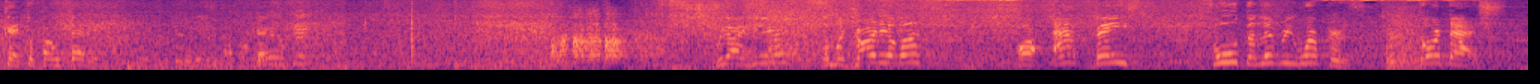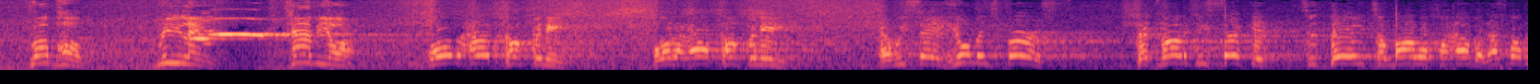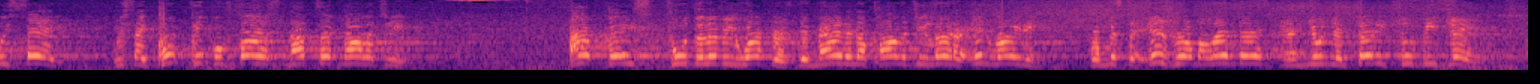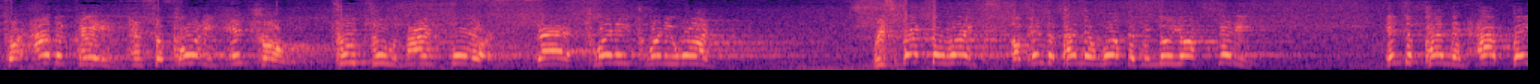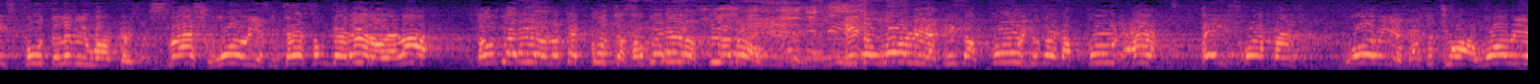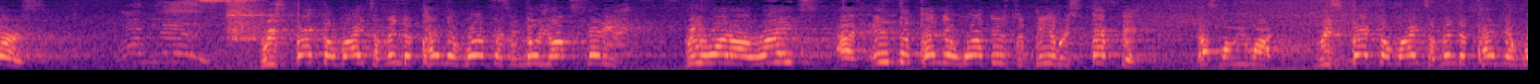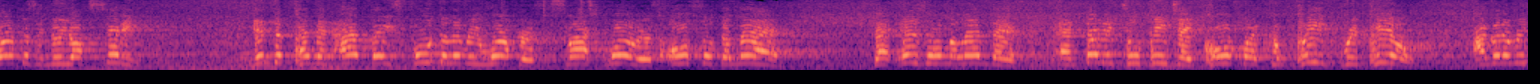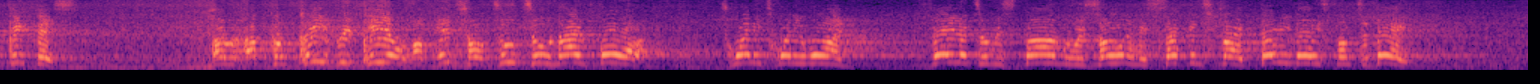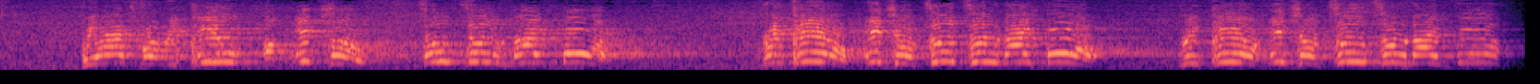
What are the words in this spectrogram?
Ok, esto es para ustedes, los ok? We are here, the majority of us are app-based food delivery workers. DoorDash, Grubhub, Relay, Caviar, all the app companies, all the app companies. And we say humans first, technology second, today, tomorrow, forever. That's what we say. We say put people first, not technology. App-based food delivery workers demand an apology letter in writing from Mr. Israel Melendez and Union 32BJ for advocating and supporting Intro 2294-2021. Respect the rights of independent workers in New York City. Independent app-based food delivery workers slash warriors. Ustedes son guerreros, ¿verdad? Son guerreros, no te escuchas. Son guerreros, ¿sí o no? These are warriors. These are food. You guys are food app-based workers. Warriors. That's what you are. Warriors. Respect the rights of independent workers in New York City. We want our rights as independent workers to be respected. That's what we want. Respect the rights of independent workers in New York City. Independent app-based food delivery workers slash warriors also demand that Israel Melendez and 32BJ call for a complete repeal. I'm going to repeat this. A, a complete repeal of Intro 2294 2021. Failure to respond will result in a second strike 30 days from today. We ask for a repeal of Intro 2294. Repeal Intro 2294. Repeal Intro 2294.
